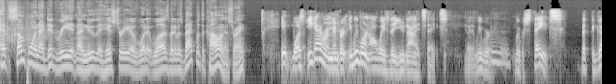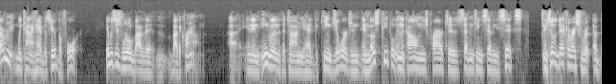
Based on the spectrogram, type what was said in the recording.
At some point, I did read it and I knew the history of what it was, but it was back with the colonists, right? it was. You got to remember, we weren't always the United States. We were we were states, but the government we kind of had was here before. It was just ruled by the by the crown. Uh, and in England at the time, you had the King George, and, and most people in the colonies prior to 1776, until the Declaration of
